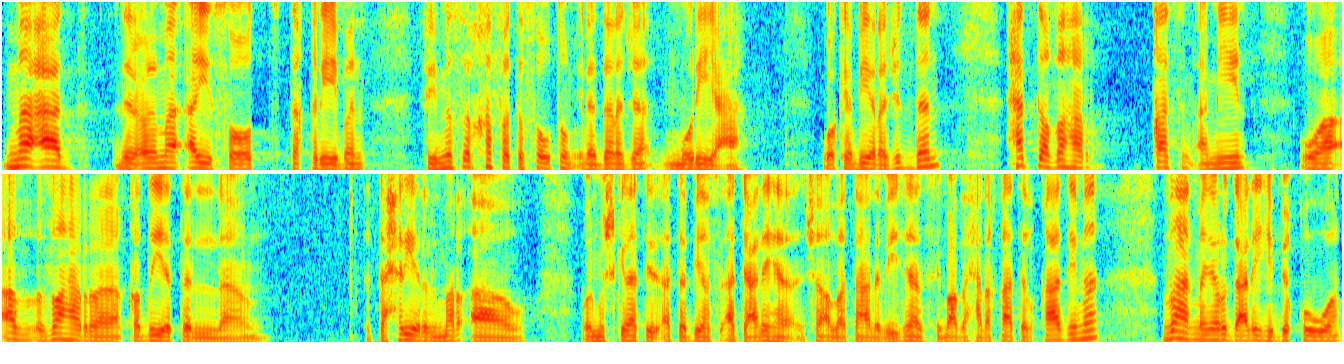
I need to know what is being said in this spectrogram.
ما عاد للعلماء أي صوت تقريبا في مصر خفت صوتهم إلى درجة مريعة وكبيرة جدا. حتى ظهر قاسم أمين وظهر قضية تحرير المرأة والمشكلات التي أتى بها وسأتي عليها إن شاء الله تعالى بإيجاز في بعض الحلقات القادمة. ظهر من يرد عليه بقوة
